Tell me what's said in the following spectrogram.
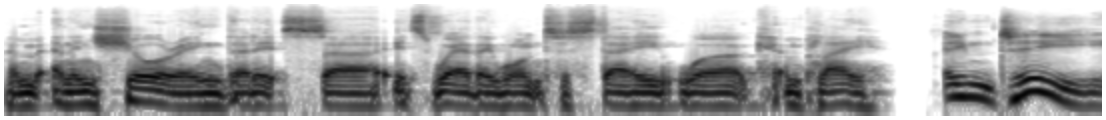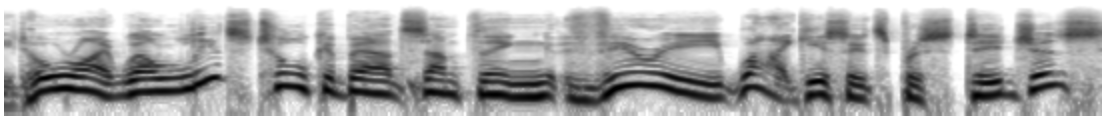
and, and ensuring that it's uh, it's where they want to stay, work, and play. Indeed. All right. Well, let's talk about something very, well, I guess it's prestigious.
